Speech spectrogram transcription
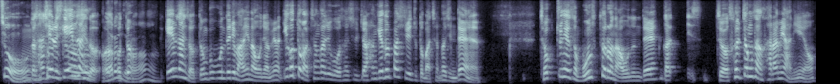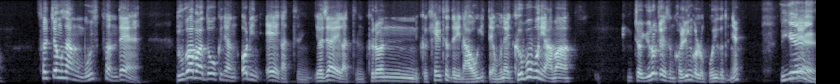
죠 그러니까 사실 은 게임상에서 다른 어떤- 거라. 게임상에서 어떤 부분들이 많이 나오냐면 이것도 마찬가지고 사실 저 한계 돌파 시리즈도 마찬가지인데 적 중에서 몬스터로 나오는데, 그러니까 이- 저 설정상 사람이 아니에요. 설정상 몬스터인데 누가 봐도 그냥 어린 애 같은 여자애 같은 그런 그 캐릭터들이 나오기 때문에 그 부분이 아마 저 유럽 쪽에서는 걸린 걸로 보이거든요. 이게 네.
